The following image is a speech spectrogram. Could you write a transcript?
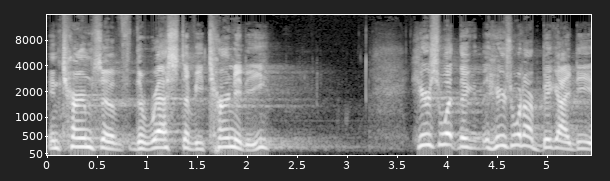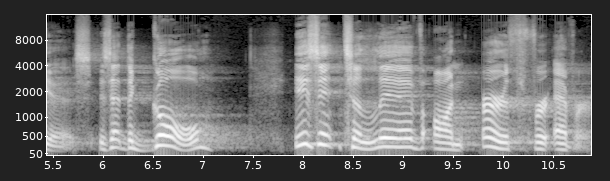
in terms of the rest of eternity, here's what, the, here's what our big idea is, is that the goal isn't to live on earth forever.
